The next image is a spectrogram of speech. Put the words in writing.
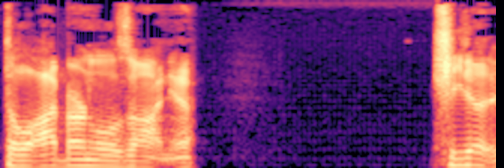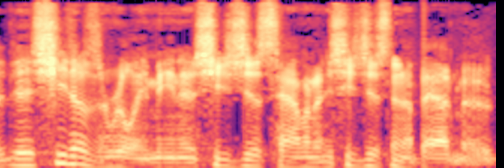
the I burn the lasagna. She does. She doesn't really mean it. She's just having it. She's just in a bad mood.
